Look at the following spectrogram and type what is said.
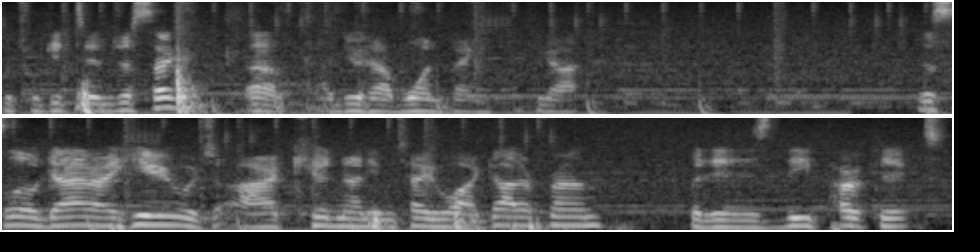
which we'll get to in just a second. Oh, I do have one thing I forgot. This little guy right here, which I could not even tell you where I got it from, but it is the perfect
